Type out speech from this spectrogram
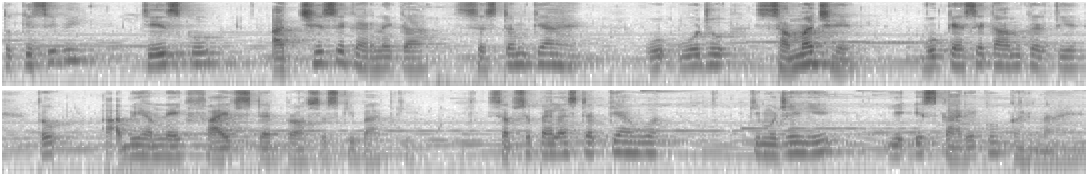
तो किसी भी चीज़ को अच्छे से करने का सिस्टम क्या है? वो वो जो समझ है, वो कैसे काम करती है? तो अभी हमने एक फाइव स्टेप प्रोसेस की बात की। सबसे पहला स्टेप क्या हुआ? कि मुझे ये ये इस कार्य को करना है।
